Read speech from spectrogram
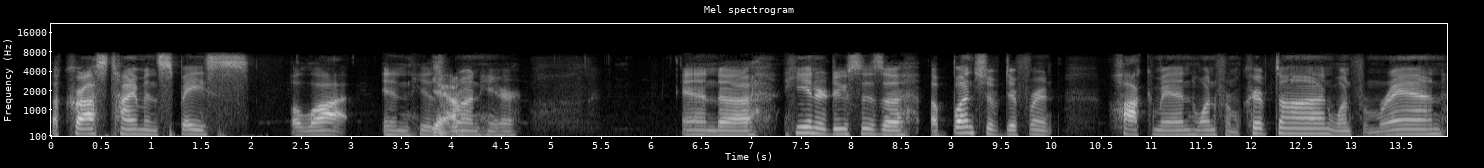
across time and space a lot in his Yeah. run here. And uh, he introduces a, a bunch of different Hawkmen, one from Krypton, one from Rann.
